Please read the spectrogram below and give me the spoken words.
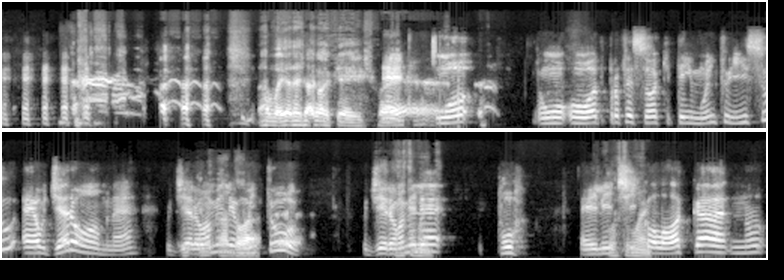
a banheira de água quente. É, é... Um, um, um, outro professor que tem muito isso é o Jerome, né? O Jerome, ele é muito. O Jerome, ele é. Pô, ele Curto te muito. coloca no,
